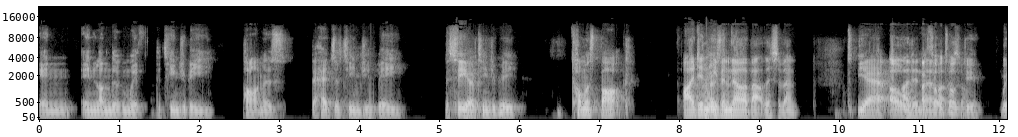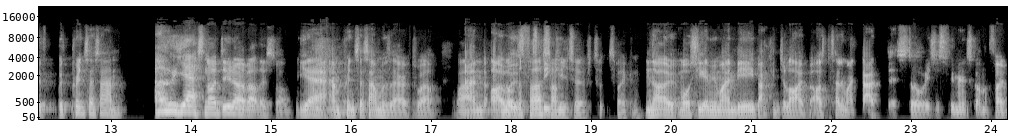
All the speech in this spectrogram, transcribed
in in London with the Team GB partners, the heads of Team GB, the CEO of Team GB, Thomas Bark. I didn't even of- know about this event. Yeah. Oh, I I, didn't know thought I told you with with Princess Anne. Oh yes, no, I do know about this one. Yeah, and Princess Anne was there as well. Wow. And I Not was the first time you two have spoken. No, well, she gave me my MBE back in July, but I was telling my dad this story just a few minutes ago on the phone.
